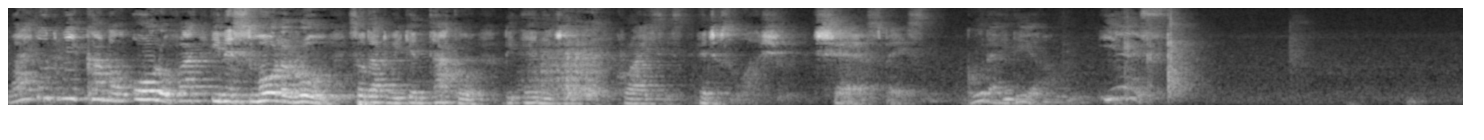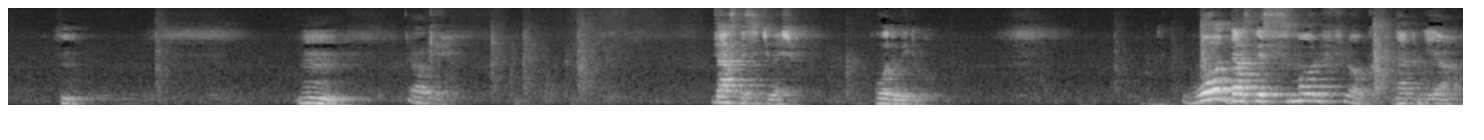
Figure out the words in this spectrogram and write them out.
Why don't we come all of us in a smaller room so that we can tackle the energy crisis and just wash, share space? Good idea. Yes. Hmm. Hmm. Okay. That's the situation. What do we do? What does the small flock that we are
